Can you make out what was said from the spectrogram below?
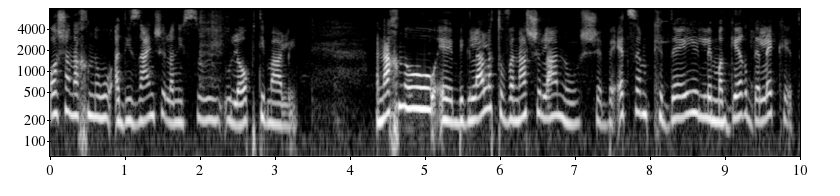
או שאנחנו הדיזיין של הניסוי הוא לא אופטימלי. אנחנו בגלל התובנה שלנו שבעצם כדי למגר דלקת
